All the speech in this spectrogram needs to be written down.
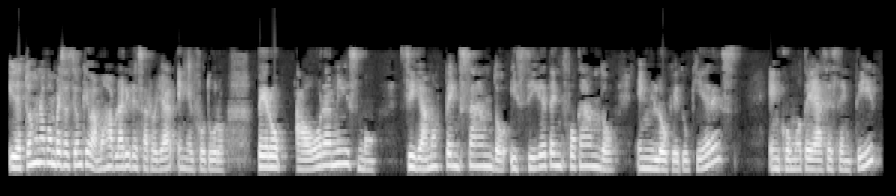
Y de esto es una conversación que vamos a hablar y desarrollar en el futuro. Pero ahora mismo sigamos pensando y síguete enfocando en lo que tú quieres, en cómo te hace sentir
